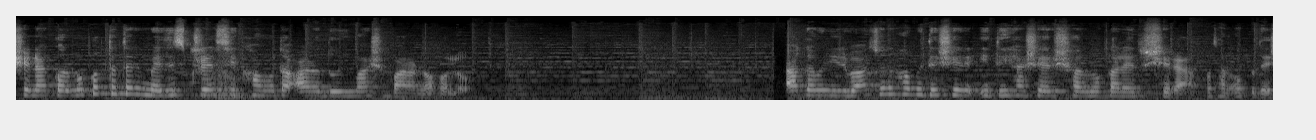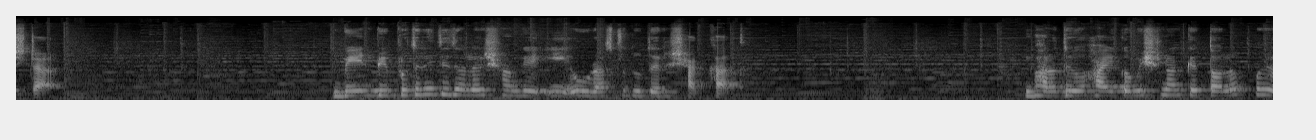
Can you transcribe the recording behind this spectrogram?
সেনা কর্মকর্তাদের ম্যাজিস্ট্রেসি ক্ষমতা আরও দুই মাস বাড়ানো হলো। আগামী নির্বাচন হবে দেশের ইতিহাসের সর্বকালের সেরা প্রধান উপদেষ্টা। বিএনপি প্রতিনিধি দলের সঙ্গে ইউ রাষ্ট্রদূতের সাক্ষাৎ। ভারতীয় হাই কমিশনারকে তলব করে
